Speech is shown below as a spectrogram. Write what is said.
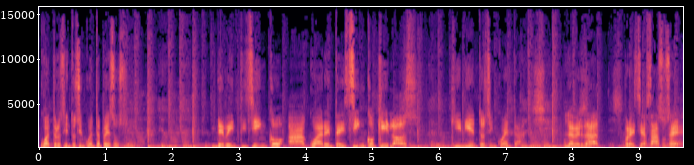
450 pesos. De 25 a 45 kilos, 550. La verdad, preciosazos, ¿eh?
